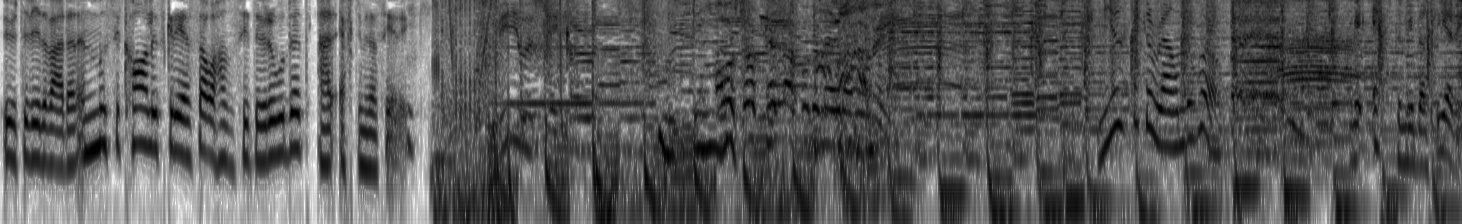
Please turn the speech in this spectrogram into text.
ut i vida världen. En musikalisk resa och han som sitter vid rodret är eftermiddags-Erik. Music around the world med eftermiddagsserie.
